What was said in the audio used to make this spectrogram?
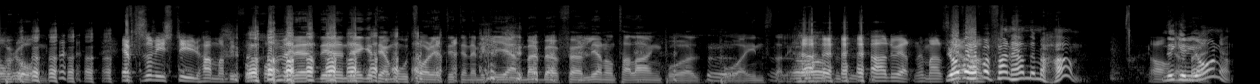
oråd. Eftersom vi styr Hammarby fotboll. Det är, det är den negativa motsvarigheten till när Micke Hjelmberg börjar följa någon talang på, på Insta. Liksom. Ja, du vet när man ser ja, vad fan händer med han? Ja. Nigerianen?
